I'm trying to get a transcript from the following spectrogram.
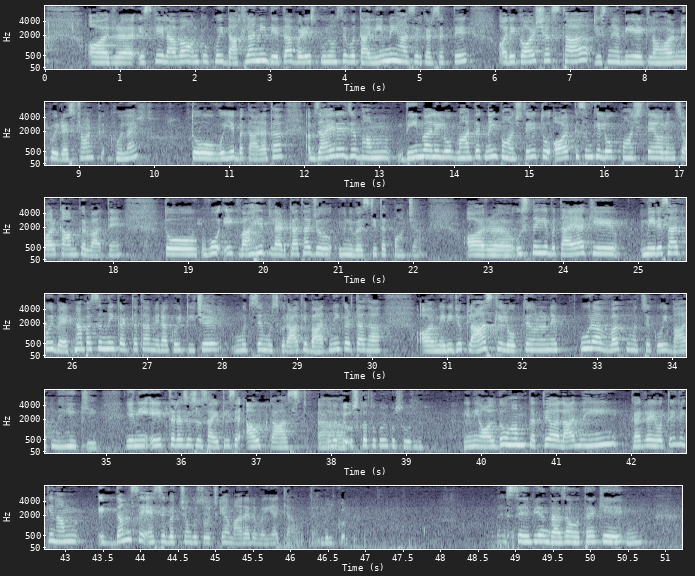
اور اس کے علاوہ ان کو کوئی داخلہ نہیں دیتا، بڑے اسکولوں سے وہ تعلیم نہیں حاصل کر سکتے۔ اور ایک اور شخص تھا، جس نے ابھی ایک لاہور میں کوئی ریسٹورینٹ کھولا ہے۔ تو وہ یہ بتا رہا تھا۔ اب ظاہر ہے جب ہم دین والے لوگ وہاں تک نہیں پہنچتے تو اور قسم کے لوگ پہنچتے ہیں اور ان سے اور کام کرواتے ہیں۔ تو وہ ایک واحد لڑکا تھا جو یونیورسٹی تک پہنچا۔ اور اس نے یہ بتایا کہ میرے ساتھ کوئی بیٹھنا پسند نہیں کرتا تھا۔ میرا کوئی ٹیچر مجھ سے مسکرا کے بات نہیں کرتا تھا۔ اور میری جو کلاس کے لوگ تھے، انہوں نے پورا وقت مجھ سے کوئی بات نہیں کی۔ یعنی ایک طرح سے سوسائٹی سے آؤٹ کاسٹ اس کا تو کوئی قصور نہیں۔ یعنی آل دو ہم قطع اولاد نہیں کر رہے ہوتے لیکن ہم ایک دم سے ایسے بچوں کو سوچ کے ہمارا رویہ کیا ہوتا ہے؟ بالکل۔ اس سے بھی اندازہ ہوتا ہے کہ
